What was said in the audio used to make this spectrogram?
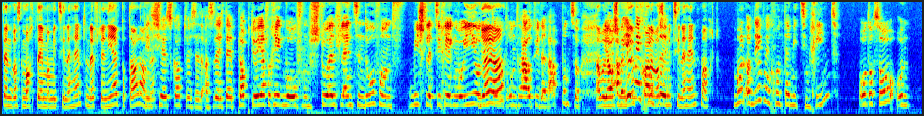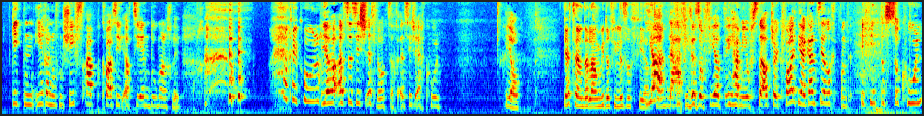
dann was macht der immer mit seinen Händen? Dann darf der nie jemand anlangen. Das ist ja jetzt Gott wissen. Also der, der ploppt ja einfach irgendwo auf dem Stuhl flänzend auf und mischt sich irgendwo ein und, Ja, ja. und, und haut wieder ab und so. Aber ja, mir ist mir kommt was er mit seinen Händen macht. Und irgendwann kommt er mit seinem Kind oder so und gibt ihn ihren auf dem Schiff ab, quasi erziehen du mal ein bisschen. Okay, cool. Ja, also es, ist, es lohnt sich. Es ist echt cool. Ja. Jetzt haben wir da lang wieder philosophiert. Ja, hä? nein, philosophiert. Ich habe mich auf Star Trek gefreut. Ja, ganz ehrlich. Und ich finde das so cool.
